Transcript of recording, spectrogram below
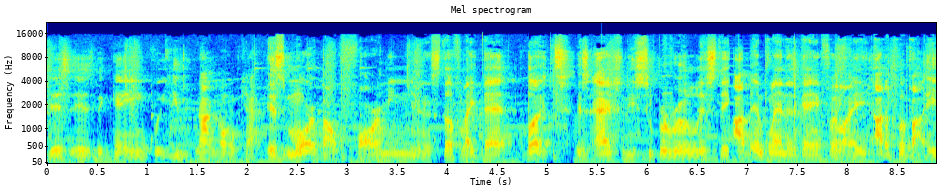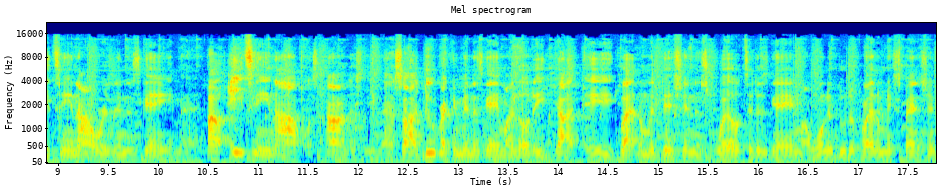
this is the game for you, not gonna cap. It's more about farming and stuff like that, but it's actually super realistic. I've been playing this game for like, I'd have put about 18 hours in this game, man. About 18 hours, honestly, man. So I do recommend this game. I know they got a platinum edition as well to this game. I wanna do the platinum expansion.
